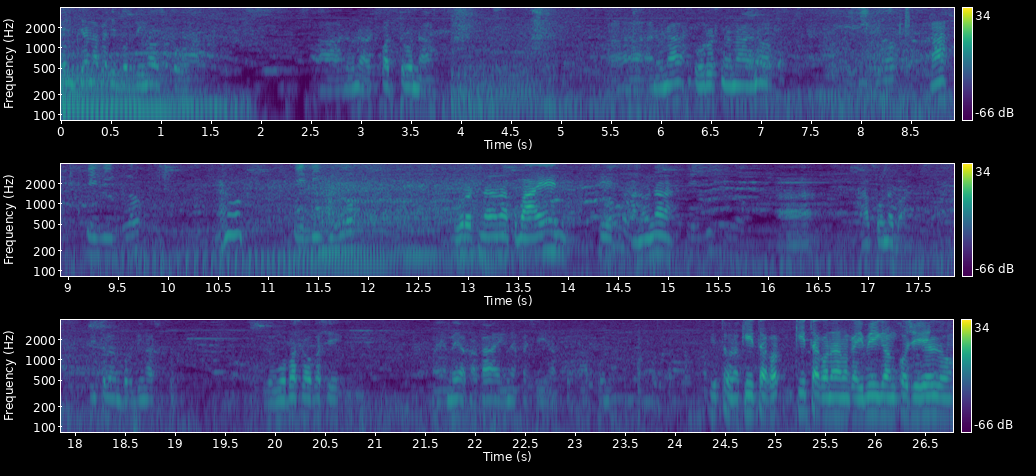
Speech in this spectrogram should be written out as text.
Ayun dyan na kasi boarding house ko. Ah, ano na, 4 na. Ah, ano na, oras na na ano. Peligro. Ha? Peligro. Ano? Peligro. Oras na na kumain. Kasi ano na, Peligro. ah, hapon na ba? Dito lang boarding house ko. Lumabas ako kasi maya maya kakain na kasi ako hapon na. Ito, nakita ko, kita ko na naman kaibigan ko si Hello,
